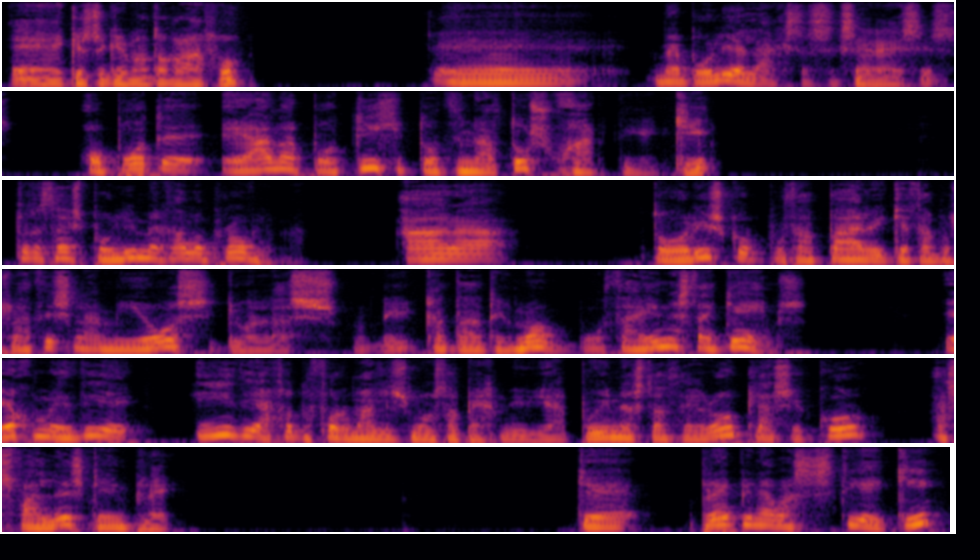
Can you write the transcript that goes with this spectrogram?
ε, και στον κινηματογράφο ε, με πολύ ελάχιστες εξαιρέσεις. Οπότε εάν αποτύχει το δυνατό σου χάρτη εκεί τότε θα έχεις πολύ μεγάλο πρόβλημα. Άρα το ρίσκο που θα πάρει και θα προσπαθήσει να μειώσει κιόλας κατά τη γνώμη μου θα είναι στα games. Έχουμε δει ήδη αυτό το φορμαλισμό στα παιχνίδια που είναι σταθερό, κλασικό, ασφαλές gameplay. Και πρέπει να βασιστεί εκεί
